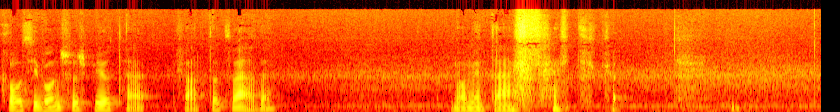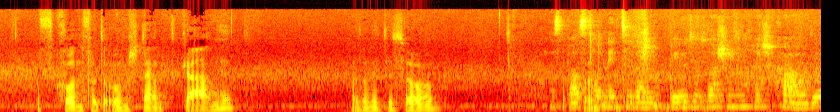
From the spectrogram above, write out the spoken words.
großen Wunsch verspürt habe, Vater zu werden. Momentan aufgrund der Umstände gar nicht. Oder nicht so. Es passt halt nicht zu dem Bild, das du wahrscheinlich hast, oder?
